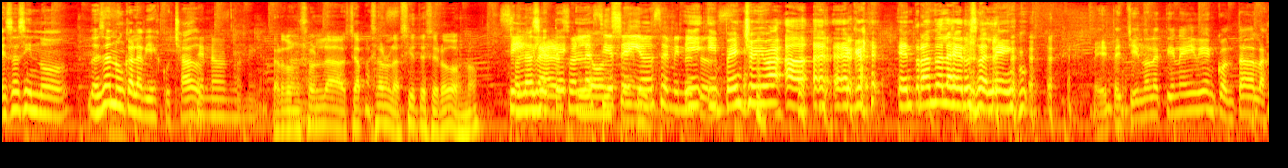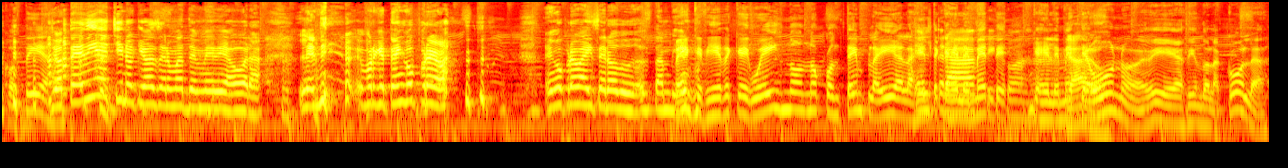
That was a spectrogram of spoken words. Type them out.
esa sí no, no, esa nunca la había escuchado. Sí, no, no, Perdón, son las, ya pasaron las 7.02, ¿no? Sí, Son las claro, siete son y las once. 7 y 11 minutos. Y, y Pencho iba a- a- a- entrando a la Jerusalén. Este chino le tiene ahí bien contadas las costillas. Yo te dije, chino, que iba a ser más de media hora. Le porque tengo pruebas. tengo pruebas y cero dudas Pero también. es que fíjese que Waze no, no contempla ahí a la El gente que se le mete, ajá. que se le mete Claro. a uno eh, haciendo la cola.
